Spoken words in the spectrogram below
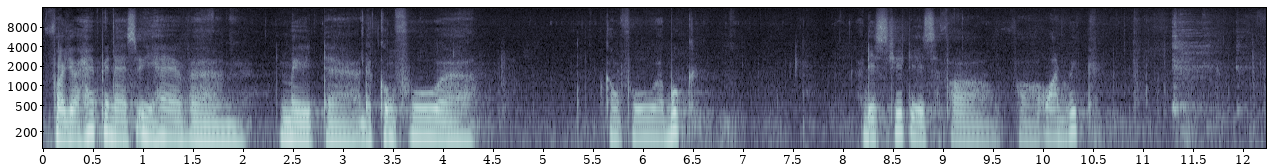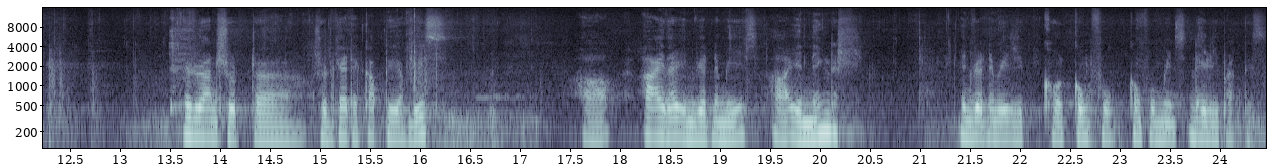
For your happiness, we have um, made uh, the Kung Fu, uh, Kung Fu uh, book. This sheet is for, for one week. Everyone should, uh, should get a copy of this, uh, either in Vietnamese or in English. In Vietnamese, it's called Kung Fu. Kung Fu means daily practice.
